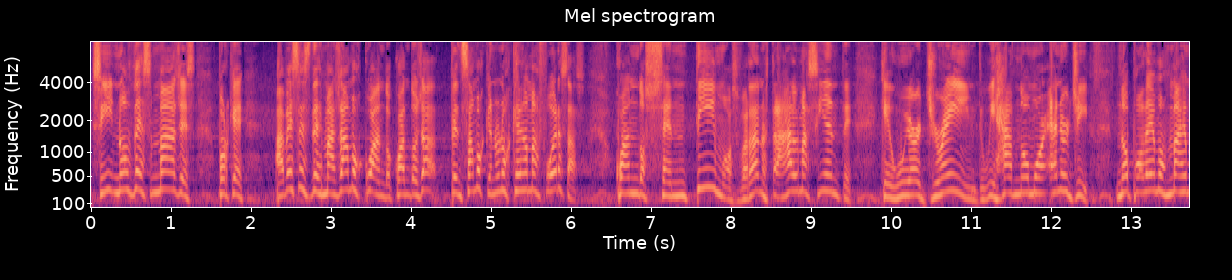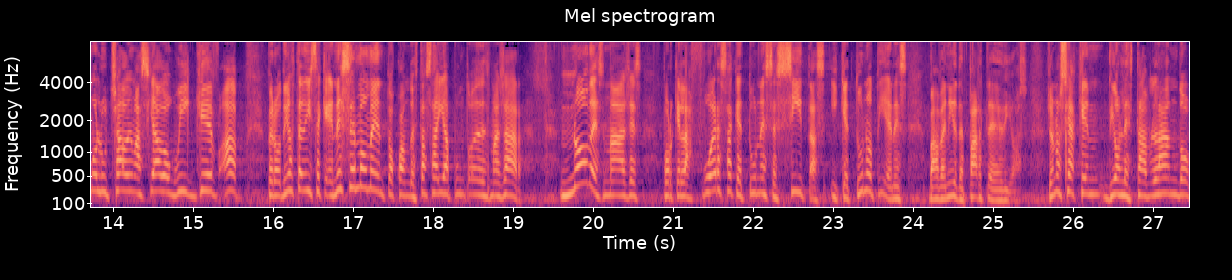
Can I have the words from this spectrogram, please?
¿Sí? No desmayes, porque a veces desmayamos cuando, cuando ya pensamos que no nos quedan más fuerzas, cuando sentimos, ¿verdad? Nuestra alma siente que we are drained, we have no more energy, no podemos más, hemos luchado demasiado, we give up. Pero Dios te dice que en ese momento, cuando estás ahí a punto de desmayar, no desmayes porque la fuerza que tú necesitas y que tú no tienes va a venir de parte de Dios. Yo no sé a quién Dios le está hablando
